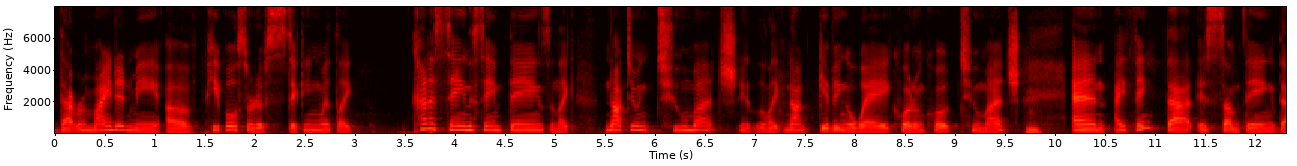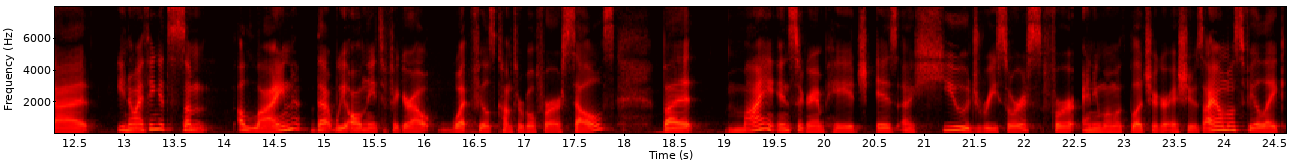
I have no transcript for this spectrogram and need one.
that reminded me of people sort of sticking with like kind of saying the same things and like not doing too much, it, like not giving away, quote unquote, too much. Mm. And I think that is something that, you know, I think it's some a line that we all need to figure out what feels comfortable for ourselves. But my Instagram page is a huge resource for anyone with blood sugar issues. I almost feel like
